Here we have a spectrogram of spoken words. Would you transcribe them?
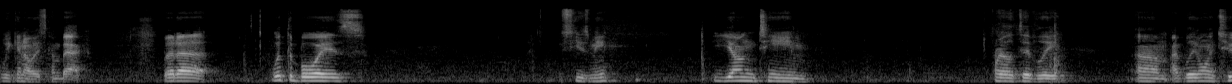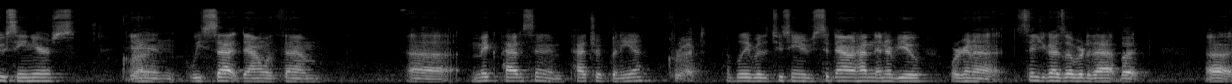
we can always come back. But uh, with the boys, excuse me, young team, relatively. Um, I believe only two seniors, Correct. and we sat down with them. Uh, Mick Pattison and Patrick Bonilla, Correct. I believe, are the two seniors. We sit down, had an interview. We're gonna send you guys over to that, but uh,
